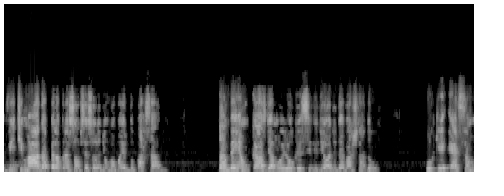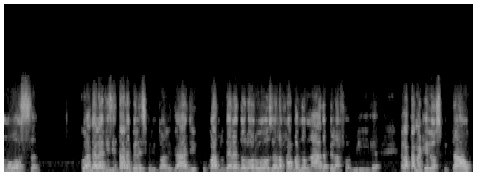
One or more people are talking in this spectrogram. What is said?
vitimada pela pressão obsessora de um companheiro do passado. Também é um caso de amor enlouquecido e de ódio devastador. Porque essa moça, quando ela é visitada pela espiritualidade, o quadro dela é doloroso. Ela foi abandonada pela família, ela está naquele hospital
